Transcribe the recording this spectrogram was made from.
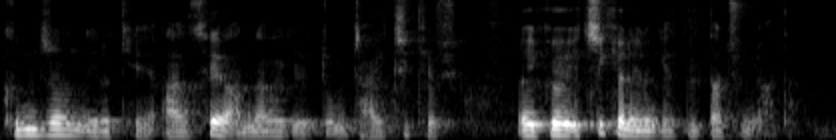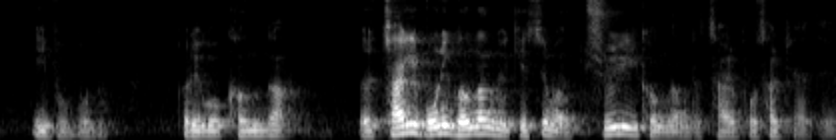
금전 이렇게 안 새어 안 나가게 좀 잘 지켜주고 예, 그 지켜내는 게 일단 중요하다. 이 부분은 그리고 건강. 어, 자기 본인 건강도 있겠지만 주위 건강도 잘 보살펴야 돼요.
